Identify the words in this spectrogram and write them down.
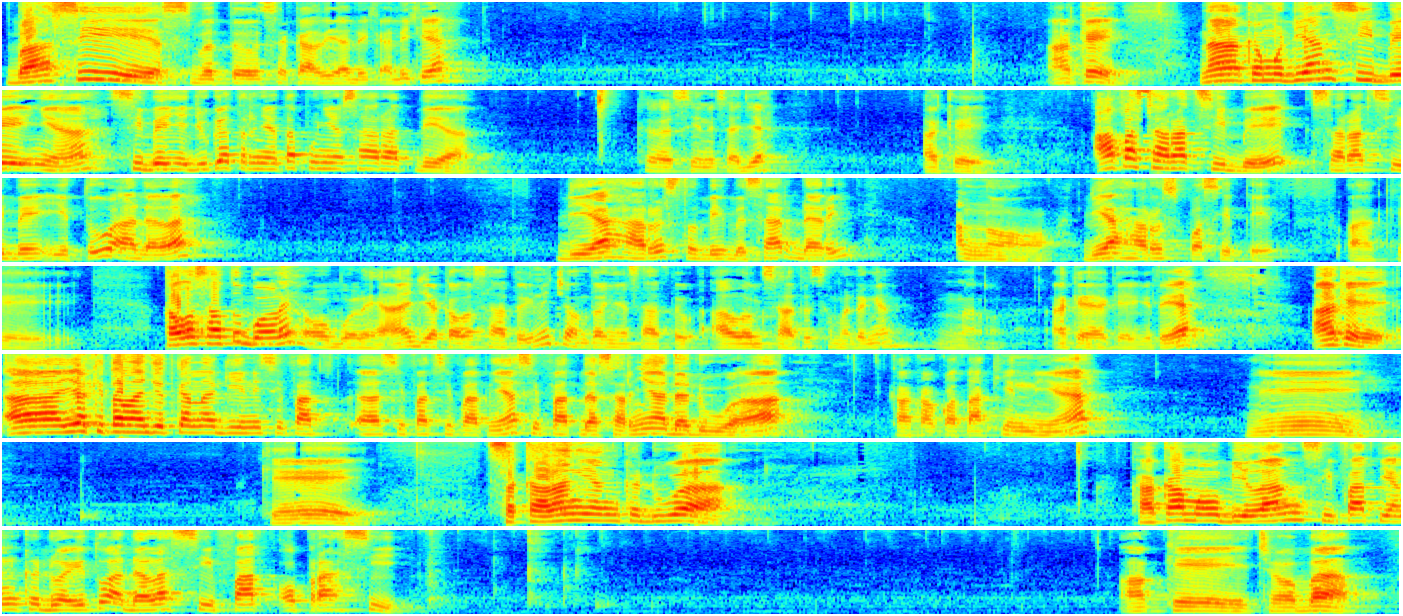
basis. Betul sekali adik-adik ya. Oke, nah kemudian si B-nya, si B-nya juga ternyata punya syarat dia. Ke sini saja. Oke, apa syarat si B? Syarat si B itu adalah dia harus lebih besar dari 0. Dia harus positif. Oke. Okay. Kalau satu boleh? Oh boleh aja. Kalau satu ini contohnya satu. Alog satu sama dengan 0. Oke okay, oke okay, gitu ya. Oke, okay, uh, eh, ya kita lanjutkan lagi ini sifat uh, sifat-sifatnya. Sifat dasarnya ada dua. Kakak kotakin ya. Nih. Oke. Okay. Sekarang yang kedua. Kakak mau bilang sifat yang kedua itu adalah sifat operasi. Oke, coba.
